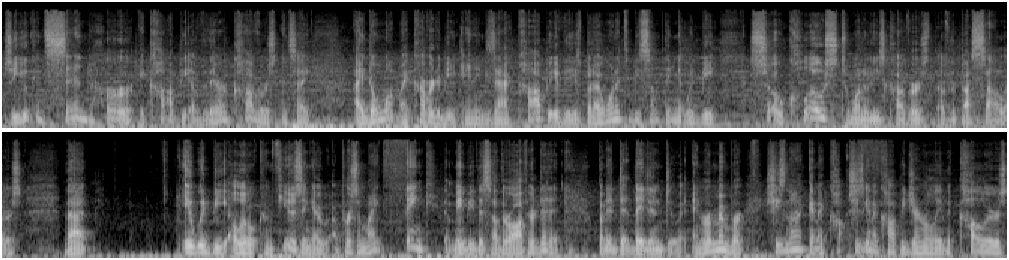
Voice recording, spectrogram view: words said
So you can send her a copy of their covers and say, I don't want my cover to be an exact copy of these, but I want it to be something that would be so close to one of these covers of the bestsellers that it would be a little confusing. A, a, person might think that maybe this other author did it, but it did, they didn't do it. And remember, she's not going to co- she's going to copy generally the colors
